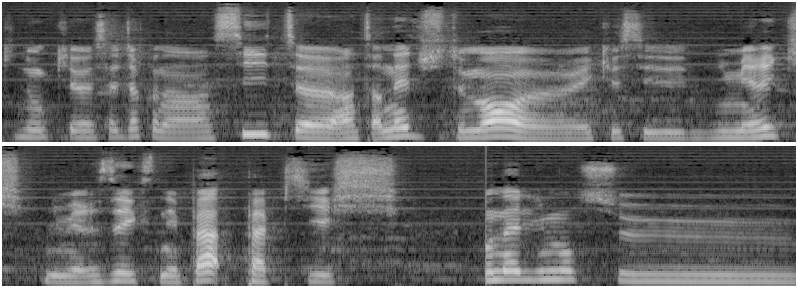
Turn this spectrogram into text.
Qui, donc, euh, ça veut dire qu'on a un site euh, internet justement euh, et que c'est numérique, numérisé et que ce n'est pas papier. On alimente ce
